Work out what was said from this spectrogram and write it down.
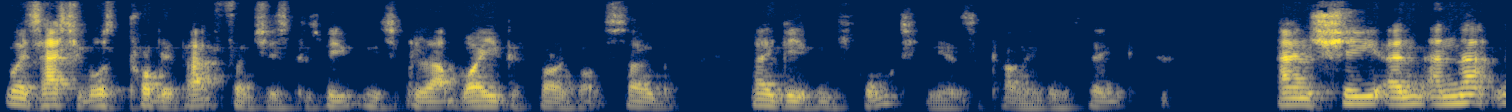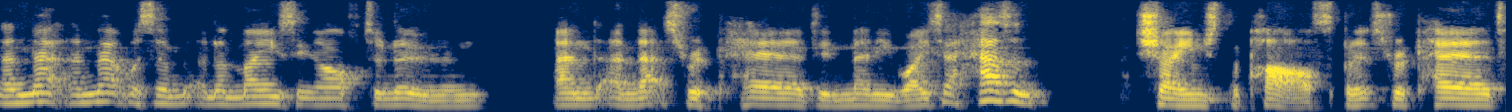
which actually was probably about 30 years because we, we split up way before I got sober maybe even 40 years, I can't even think. And she and and that and that and that was an, an amazing afternoon, and and and that's repaired in many ways. It hasn't changed the past, but it's repaired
